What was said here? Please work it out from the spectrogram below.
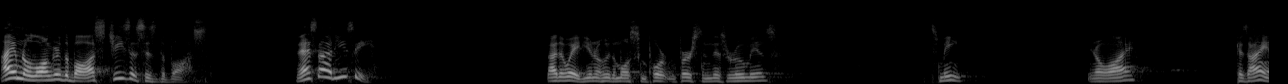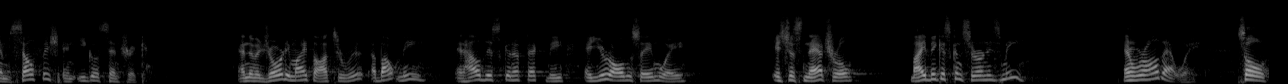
I am no longer the boss, Jesus is the boss. And that's not easy. By the way, do you know who the most important person in this room is? It's me. You know why? Because I am selfish and egocentric. And the majority of my thoughts are about me and how this is going to affect me, and you're all the same way. It's just natural. My biggest concern is me. And we're all that way. So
